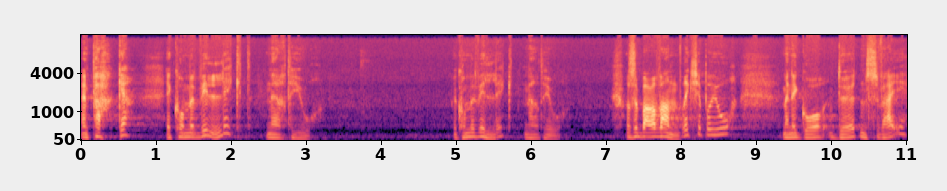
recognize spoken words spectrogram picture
en pakke. Jeg kommer villig ned til jord. Jeg kommer villig ned til jord. Og så bare vandrer jeg ikke på jord, men jeg går dødens vei,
